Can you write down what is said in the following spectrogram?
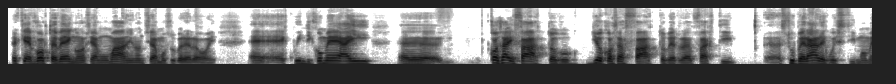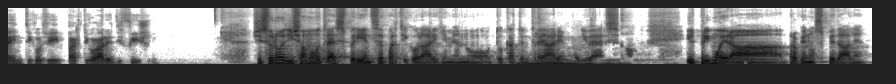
perché a volte vengono, siamo umani, non siamo supereroi. E quindi come hai, eh, cosa hai fatto, Dio cosa ha fatto per farti eh, superare questi momenti così particolari e difficili? Ci sono, diciamo, tre esperienze particolari che mi hanno toccato in tre aree un po' diverse. No? Il primo era proprio in ospedale,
